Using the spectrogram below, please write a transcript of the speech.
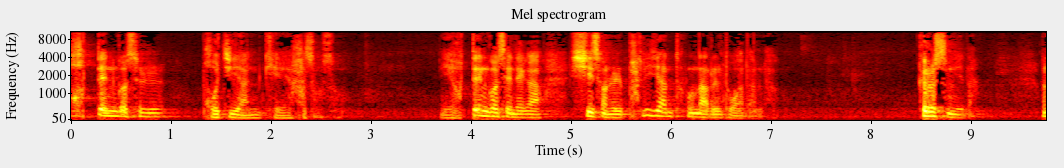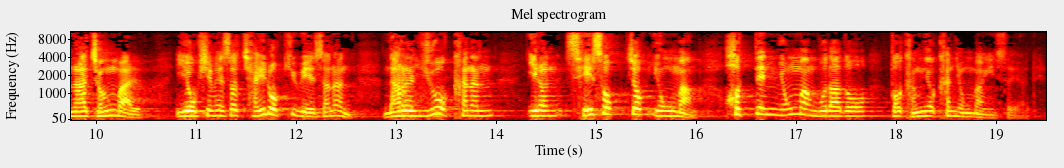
헛된 것을 보지 않게 하소서. 이 헛된 것에 내가 시선을 팔리지 않도록 나를 도와달라고. 그렇습니다. 그러나 정말 이 욕심에서 자유롭기 위해서는 나를 유혹하는 이런 세속적 욕망, 헛된 욕망보다도 더 강력한 욕망이 있어야 돼요.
